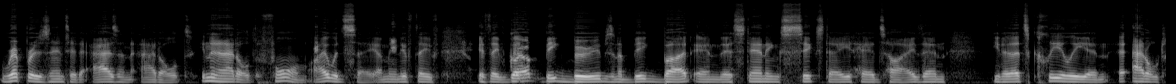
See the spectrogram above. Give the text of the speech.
represented as an adult in an adult form i would say i mean if they've if they've got Yep. big boobs and a big butt and they're standing six to eight heads high then you know that's clearly an adult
